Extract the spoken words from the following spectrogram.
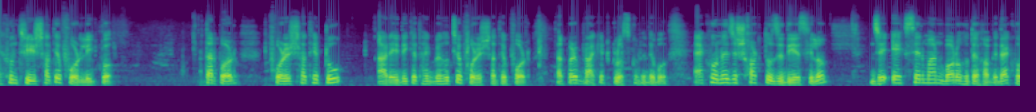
এখন থ্রির সাথে ফোর লিখব। তারপর ফোরের সাথে টু আর এইদিকে থাকবে হচ্ছে ফোরের সাথে ফোর তারপরে ব্র্যাকেট ক্লোজ করে দেব। এখন এই যে শর্ত যে দিয়েছিল, যে এক্সের মান বড় হতে হবে। দেখো,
